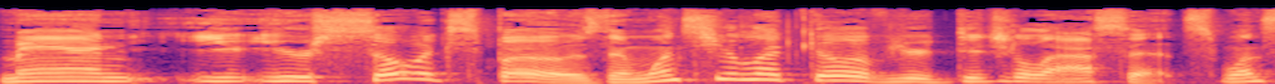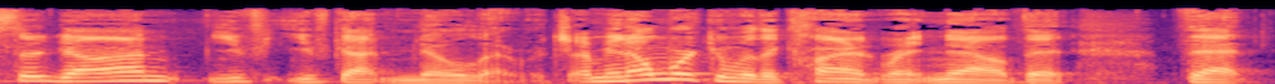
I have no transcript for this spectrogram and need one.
man, you, you're so exposed. And once you let go of your digital assets, once they're gone, you've you've got no leverage. I mean, I'm working with a client right now that that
